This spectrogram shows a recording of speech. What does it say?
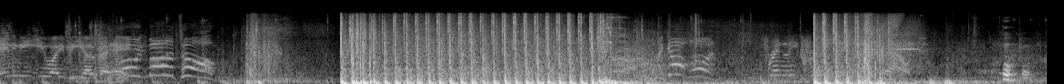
Enemy UAV overhead. Throwing Molotov! I got one! Friendly cruiser down.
